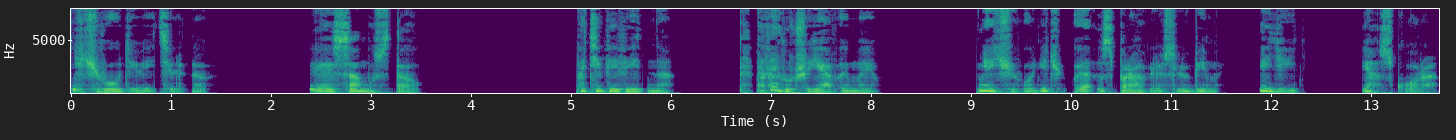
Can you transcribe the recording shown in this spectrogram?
Ничего удивительного. Я и сам устал. По тебе видно. Давай лучше я вымою. Ничего, ничего, я справлюсь, любимый. Иди, я скоро.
